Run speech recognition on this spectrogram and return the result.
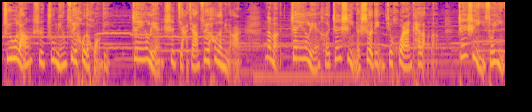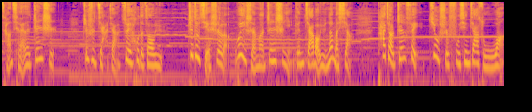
朱由榔是朱明最后的皇帝，甄英莲是贾家最后的女儿，那么甄英莲和甄士隐的设定就豁然开朗了。甄士隐所隐藏起来的甄氏，就是贾家最后的遭遇，这就解释了为什么甄士隐跟贾宝玉那么像，他叫甄废，就是复兴家族无望，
